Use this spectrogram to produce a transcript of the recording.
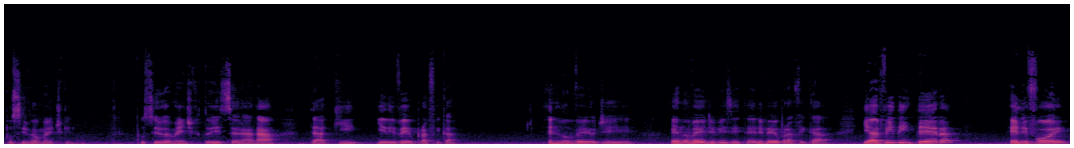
Possivelmente que não. Possivelmente que o Yitzhará está aqui e ele veio para ficar. Ele não veio de, ele não veio de visita, ele veio para ficar. E a vida inteira ele foi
